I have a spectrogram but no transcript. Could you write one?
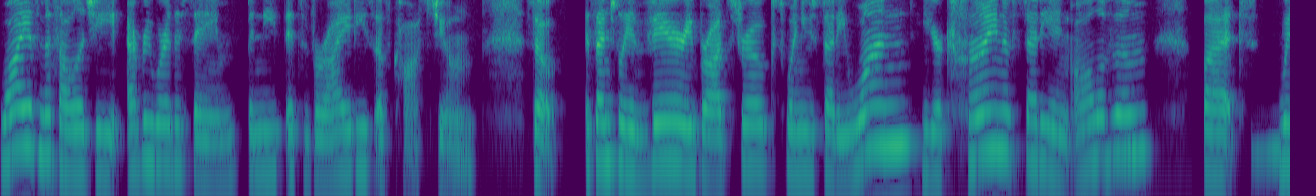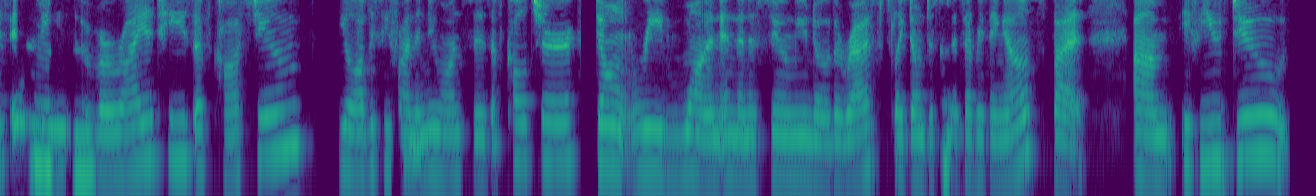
why is mythology everywhere the same beneath its varieties of costume? So, essentially, in very broad strokes, when you study one, you're kind of studying all of them. But within mm-hmm. these varieties of costume, you'll obviously find the nuances of culture. Don't read one and then assume you know the rest. Like, don't dismiss everything else. But um, if you do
